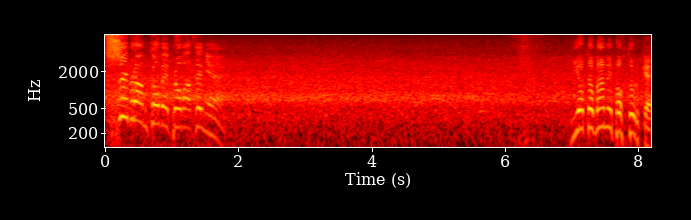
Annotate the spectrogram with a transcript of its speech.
trzybramkowe prowadzenie. I oto mamy powtórkę.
